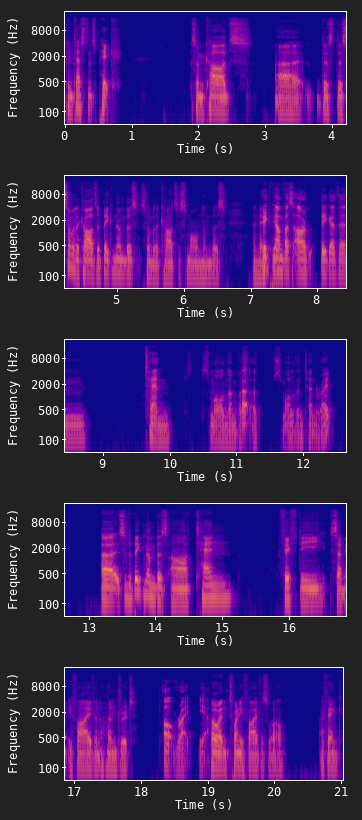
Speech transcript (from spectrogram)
contestants pick some cards. Uh, there's there's some of the cards are big numbers, some of the cards are small numbers, and they big pick- numbers are bigger than ten. Small numbers Uh, are smaller than ten, right? Uh, so the big numbers are 10, 50, 75, and 100. Oh, right. Yeah. Oh, and 25 as well, I think.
